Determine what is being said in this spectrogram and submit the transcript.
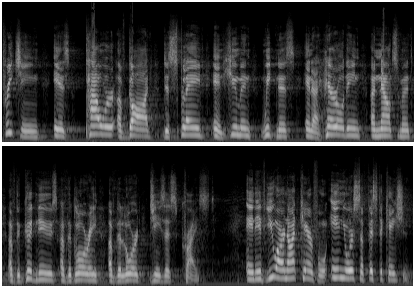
Preaching is power of God displayed in human weakness in a heralding announcement of the good news of the glory of the Lord Jesus Christ. And if you are not careful in your sophistication,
